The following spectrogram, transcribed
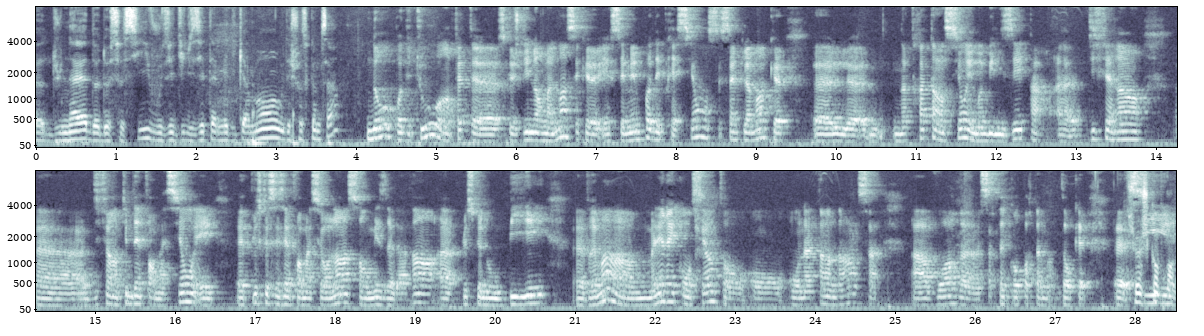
euh, d'une aide, de ceci, vous utilisez tel médicament ou des choses comme ça? Non, pas du tout. En fait, euh, ce que je dis normalement, c'est que c'est même pas des pressions, c'est simplement que euh, notre attention est mobilisée par euh, différents, différents types d'informations et plus que ces informations-là sont mises de l'avant, plus que nos billets, vraiment, de manière inconsciente, on, a tendance à, avoir un certain comportement. Donc, je, je comprends.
